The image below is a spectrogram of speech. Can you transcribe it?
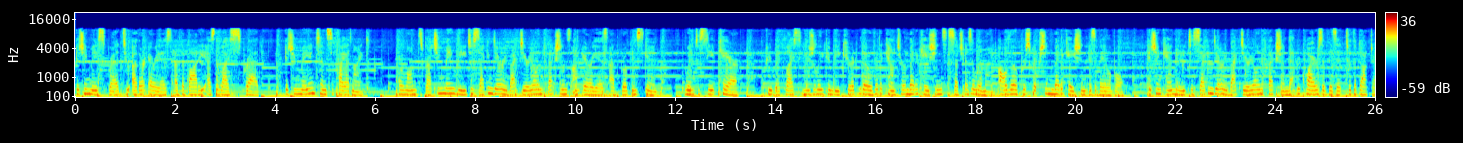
Itching may spread to other areas of the body as the lice spread. Itching may intensify at night. Prolonged scratching may lead to secondary bacterial infections on areas of broken skin. When to seek care. Pubic lice usually can be cured with over-the-counter medications such as Elimite although prescription medication is available. Itching can lead to secondary bacterial infection that requires a visit to the doctor.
